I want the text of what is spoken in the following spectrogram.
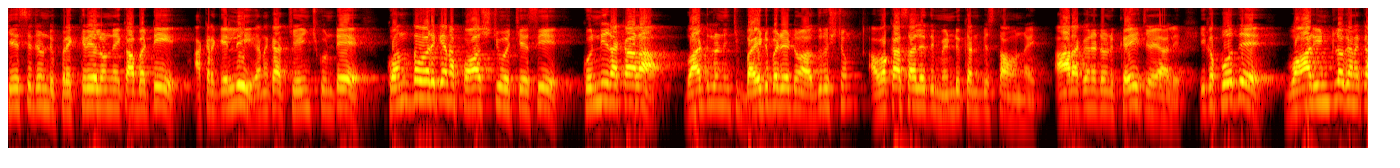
చేసేటువంటి ప్రక్రియలు ఉన్నాయి కాబట్టి అక్కడికి వెళ్ళి కనుక చేయించుకుంటే కొంతవరకైనా పాజిటివ్ వచ్చేసి కొన్ని రకాల వాటిలో నుంచి బయటపడేటువంటి అదృష్టం అవకాశాలు అయితే మెండు కనిపిస్తూ ఉన్నాయి. ఆ రకమైనటువంటి క్రయ చేయాలి. ఇకపోతే వారింట్లో కనుక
